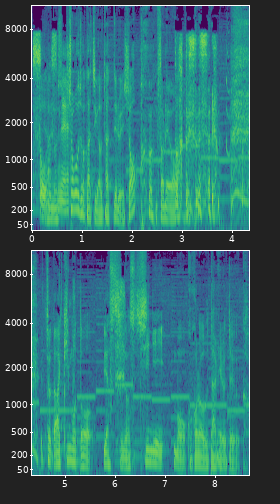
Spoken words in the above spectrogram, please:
そうですあねの少女たちが歌ってるでしょ？それを。ちょっと秋元康の詩にもう心を打たれるというか。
